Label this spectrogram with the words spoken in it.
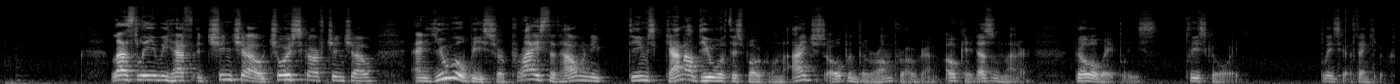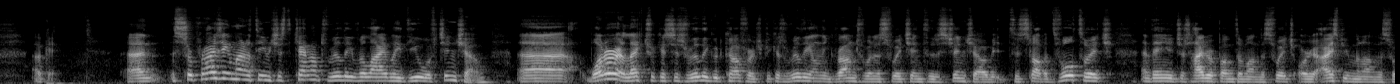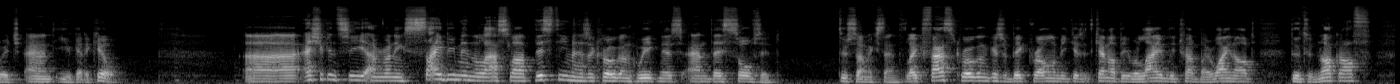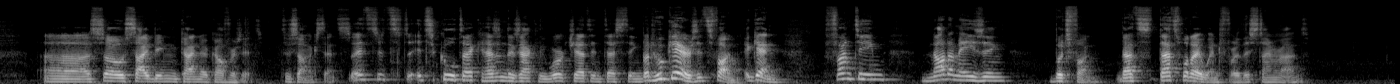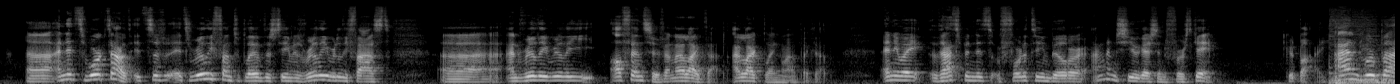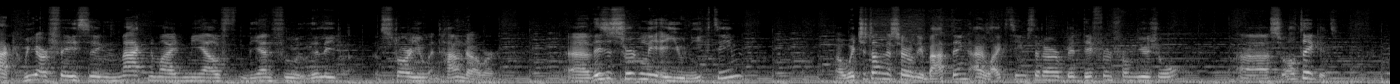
Lastly, we have a Chinchou, Choice Scarf Chinchou, and you will be surprised at how many teams cannot deal with this Pokemon. I just opened the wrong program. Okay, doesn't matter. Go away, please. Please go away. Please go. Thank you. Okay. And a surprising amount of teams just cannot really reliably deal with Chinchou. Uh, Water Electric is just really good coverage because really only grounds when to switch into this Chinchou to stop its Volt Switch, and then you just Hydro Pump them on the switch or your Ice Beam on the switch, and you get a kill. Uh, as you can see, I'm running Psybeam in the last slot. This team has a Croagunk weakness, and this solves it to some extent. Like, fast Croagunk is a big problem because it cannot be reliably trapped by Wynaut due to knockoff. Uh, so Psybeam kind of covers it to some extent. So it's it's it's a cool tech. Hasn't exactly worked yet in testing, but who cares? It's fun. Again, fun team, not amazing, but fun. That's that's what I went for this time around. Uh, and it's worked out. It's a, it's really fun to play with this team. It's really really fast uh, and really really offensive, and I like that. I like playing around like that. Anyway, that's been it for the team builder. I'm gonna see you guys in the first game. Goodbye. And we're back. We are facing Magnemite, Meowth, Mienfoo, Lileep, Staryu, and Houndour. Uh, this is certainly a unique team, uh, which is not necessarily a bad thing. I like teams that are a bit different from usual, uh, so I'll take it.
